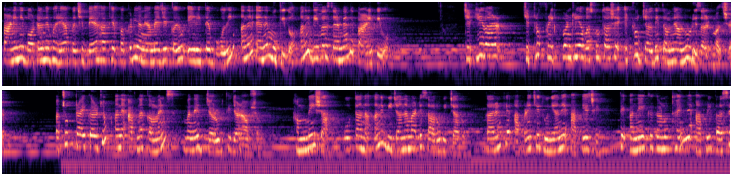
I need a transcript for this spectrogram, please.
પાણીની બોટલને ભર્યા પછી બે હાથે પકડી અને અમે જે કહ્યું એ રીતે બોલી અને એને મૂકી દો અને દિવસ દરમિયાન એ પાણી પીવો. જેટલી વાર, જેટલું ફ્રિકવન્ટલી આ વસ્તુ થશે, એટલું જલ્દી તમને આનું રિઝલ્ટ મળશે. અચૂક ટ્રાય કરજો અને આપના કમેન્ટ્સ મને જરૂરથી જણાવશો. હંમેશા પોતાના અને બીજાના માટે સારું વિચારો, કારણ કે આપણે જે દુનિયાને આપીએ છીએ, તે અનેક ગણું થઈને આપણી પાસે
